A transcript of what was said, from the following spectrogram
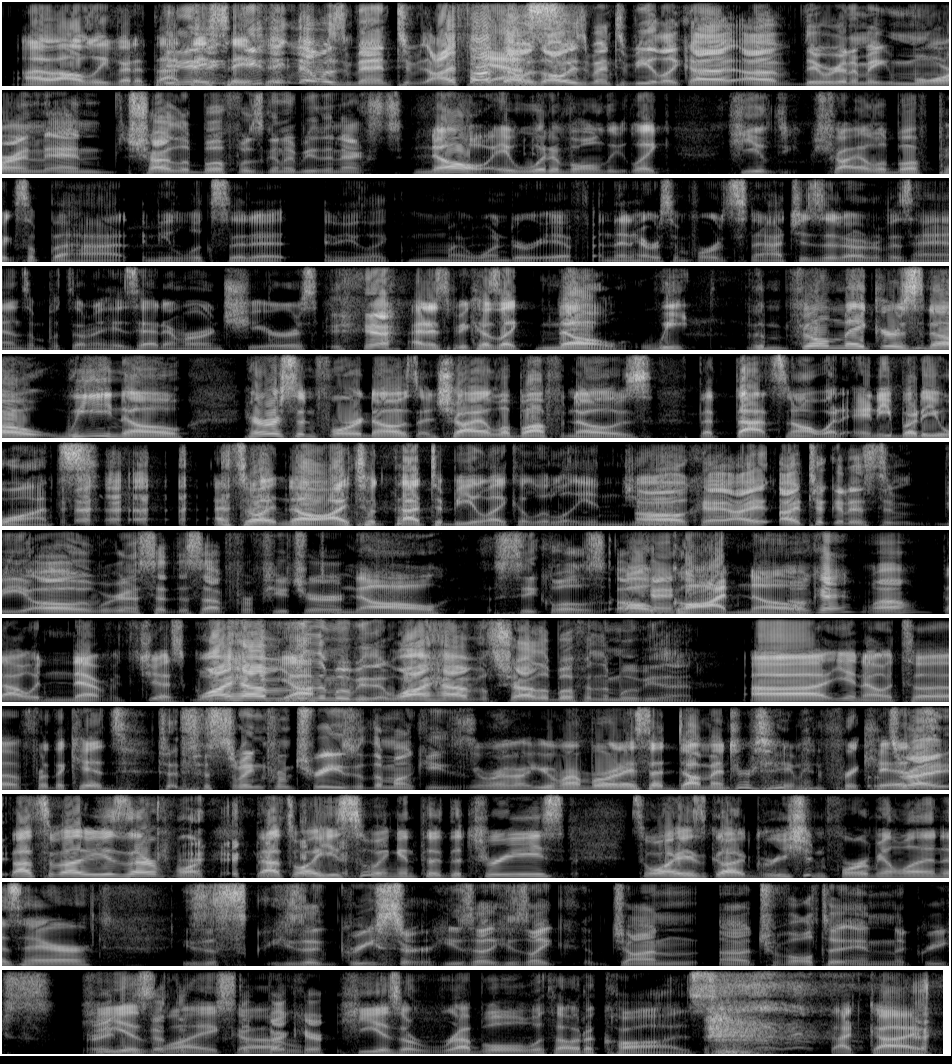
I'll, I'll leave it at that. Do you, they think, do you think that was meant to? be? I thought that was always meant to be like a. a they were going to make more, and and Shia LaBeouf was going to be the next. No, it would have only like he Shia LaBeouf picks up the hat and he looks at it and he's like, hmm, I wonder if, and then Harrison Ford snatches it out of his hands and puts it on his head and everyone cheers. Yeah. And it's because like, no, we the filmmakers know, we know, Harrison Ford knows, and Shia LaBeouf knows that that's not what anybody wants. and so I no, I took that to be like a little in joke. Oh, okay. I, I took it as to be. Oh, we're going to set this up for future No. sequels. Oh God, no. Okay. Well, That would never. Just why have him in the movie? Then why have Shia LaBeouf in the movie then? Uh, you know, to for the kids. To, to swing from trees with the monkeys. You remember, you remember what I said? Dumb entertainment for kids. right. That's what he's there for. That's why he's swinging through the trees. That's why he's got Grecian formula in his hair. He's a he's a greaser. He's a he's like John uh, Travolta in the Grease. Right? He is like uh, he is a rebel without a cause. that guy.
